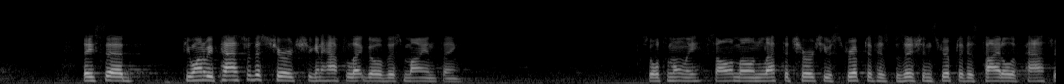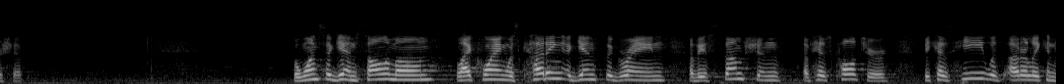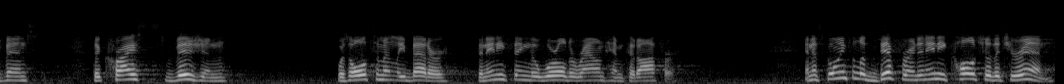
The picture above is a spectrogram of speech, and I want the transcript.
They said, if you want to be pastor of this church, you're going to have to let go of this Mayan thing. So ultimately, Solomon left the church. He was stripped of his position, stripped of his title of pastorship. But once again, Solomon, like Huang, was cutting against the grain of the assumptions of his culture because he was utterly convinced that Christ's vision was ultimately better than anything the world around him could offer. And it's going to look different in any culture that you're in.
